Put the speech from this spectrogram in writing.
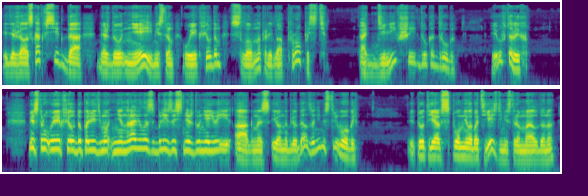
и держалась, как всегда, между ней и мистером Уикфилдом словно пролегла пропасть, отделившая их друг от друга. И, во-вторых, мистеру Уикфилду, по-видимому, не нравилась близость между нею и Агнес, и он наблюдал за ними с тревогой. И тут я вспомнил об отъезде мистера Мелдона —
